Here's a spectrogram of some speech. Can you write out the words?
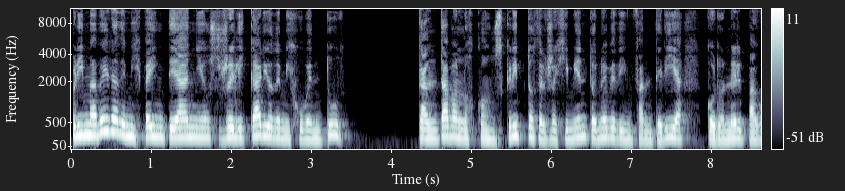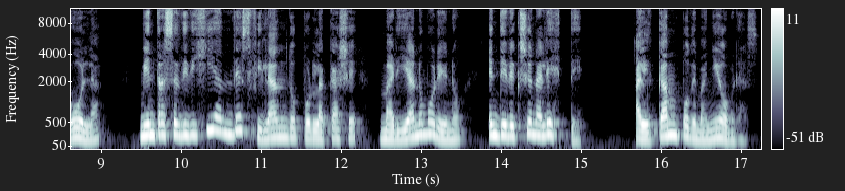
Primavera de mis veinte años, relicario de mi juventud, cantaban los conscriptos del Regimiento 9 de Infantería Coronel Pagola, mientras se dirigían desfilando por la calle Mariano Moreno en dirección al este, al campo de maniobras,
